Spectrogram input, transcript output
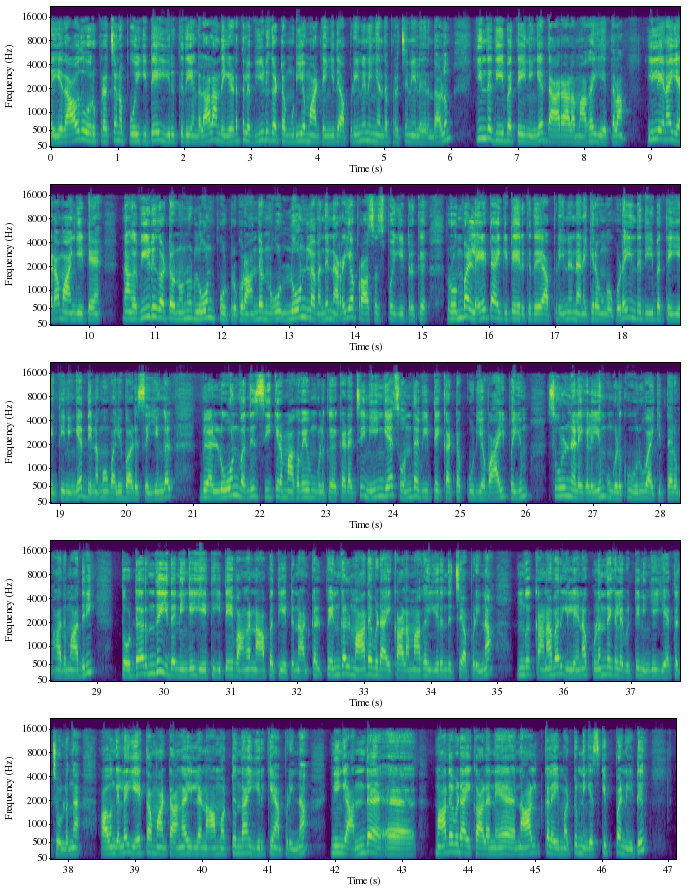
ஏதாவது ஒரு பிரச்சனை போய்கிட்டே இருக்குது. எங்களால் அந்த இடத்துல வீடு கட்ட முடிய மாட்டேங்குது அப்படின்னு நீங்க அந்த பிரச்சனையில இருந்தாலும் இந்த தீபத்தை நீங்க தாராளமாக ஏத்தலாம். இல்லைன்னா இடம் வாங்கிட்டேன். நாங்கள் வீடு கட்டணும்னு லோன் போட்டிருக்கிறோம். அந்த நோ லோனில் வந்து நிறைய ப்ராசஸ் போய்கிட்டு இருக்கு ரொம்ப லேட் ஆகிக்கிட்டே இருக்குது அப்படின்னு நினைக்கிறவங்க கூட இந்த தீபத்தை ஏற்றி நீங்கள் தினமும் வழிபாடு செய்யுங்கள். லோன் வந்து சீக்கிரமாகவே உங்களுக்கு கிடைச்சி நீங்கள் சொந்த வீட்டை கட்டக்கூடிய வாய்ப்பையும் சூழ்நிலைகளையும் உங்களுக்கு உருவாக்கி தரும். அது மாதிரி தொடர்ந்து இதை நீங்க ஏத்திக்கிட்டே வாங்க. நாற்பத்தி எட்டு நாட்கள் பெண்கள் மாதவிடாய் காலமாக இருந்துச்சு அப்படின்னா உங்க கணவர் இல்லைன்னா குழந்தைகளை விட்டு நீங்க ஏத்த சொல்லுங்க. அவங்க எல்லாம் ஏத்த மாட்டாங்க. இல்ல நான் மட்டும்தான் இருக்கேன் அப்படின்னா நீங்க அந்த மாதவிடாய் கால நே நாட்களை மட்டும் நீங்க ஸ்கிப் பண்ணிட்டு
